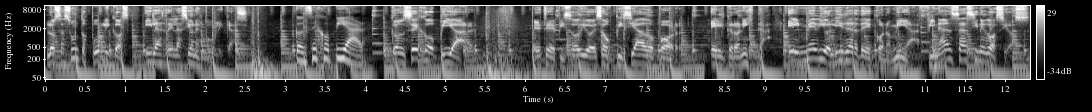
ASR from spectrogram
Los asuntos públicos y las relaciones públicas. Consejo PR. Consejo PR. Este episodio es auspiciado por El Cronista, el medio líder de economía, finanzas y negocios.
